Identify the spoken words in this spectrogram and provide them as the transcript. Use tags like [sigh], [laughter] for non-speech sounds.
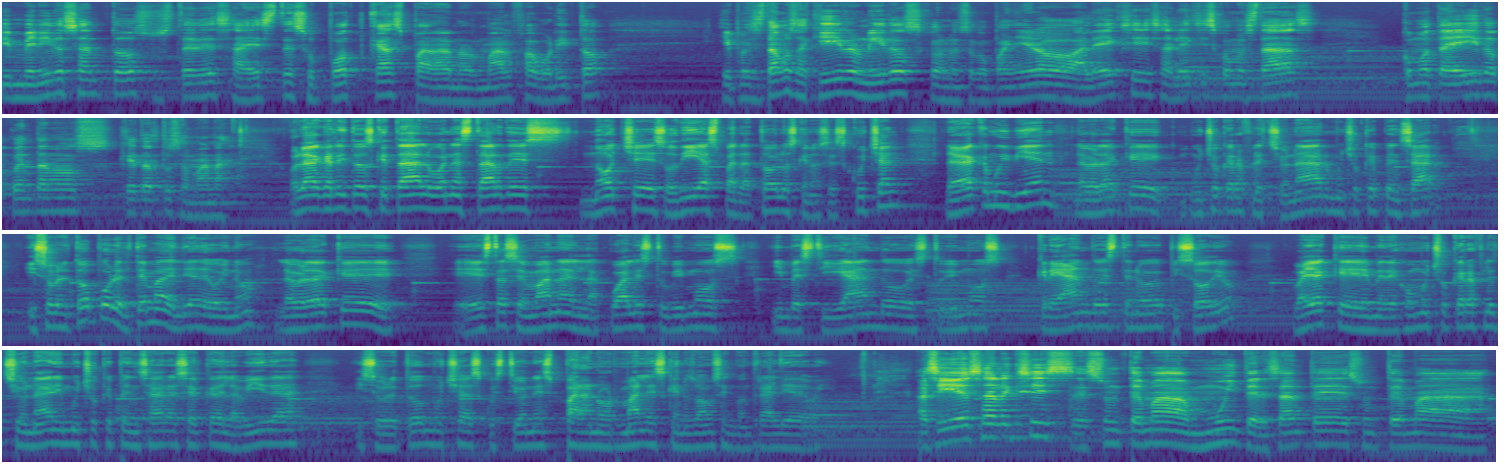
Bienvenidos sean todos ustedes a este su podcast paranormal favorito. Y pues estamos aquí reunidos con nuestro compañero Alexis. Alexis, ¿cómo estás? ¿Cómo te ha ido? Cuéntanos qué tal tu semana. Hola Carlitos, ¿qué tal? Buenas tardes, noches o días para todos los que nos escuchan. La verdad que muy bien, la verdad que mucho que reflexionar, mucho que pensar y sobre todo por el tema del día de hoy, ¿no? La verdad que esta semana en la cual estuvimos investigando, estuvimos creando este nuevo episodio. Vaya que me dejó mucho que reflexionar y mucho que pensar acerca de la vida y sobre todo muchas cuestiones paranormales que nos vamos a encontrar el día de hoy. Así es, Alexis, es un tema muy interesante, es un tema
